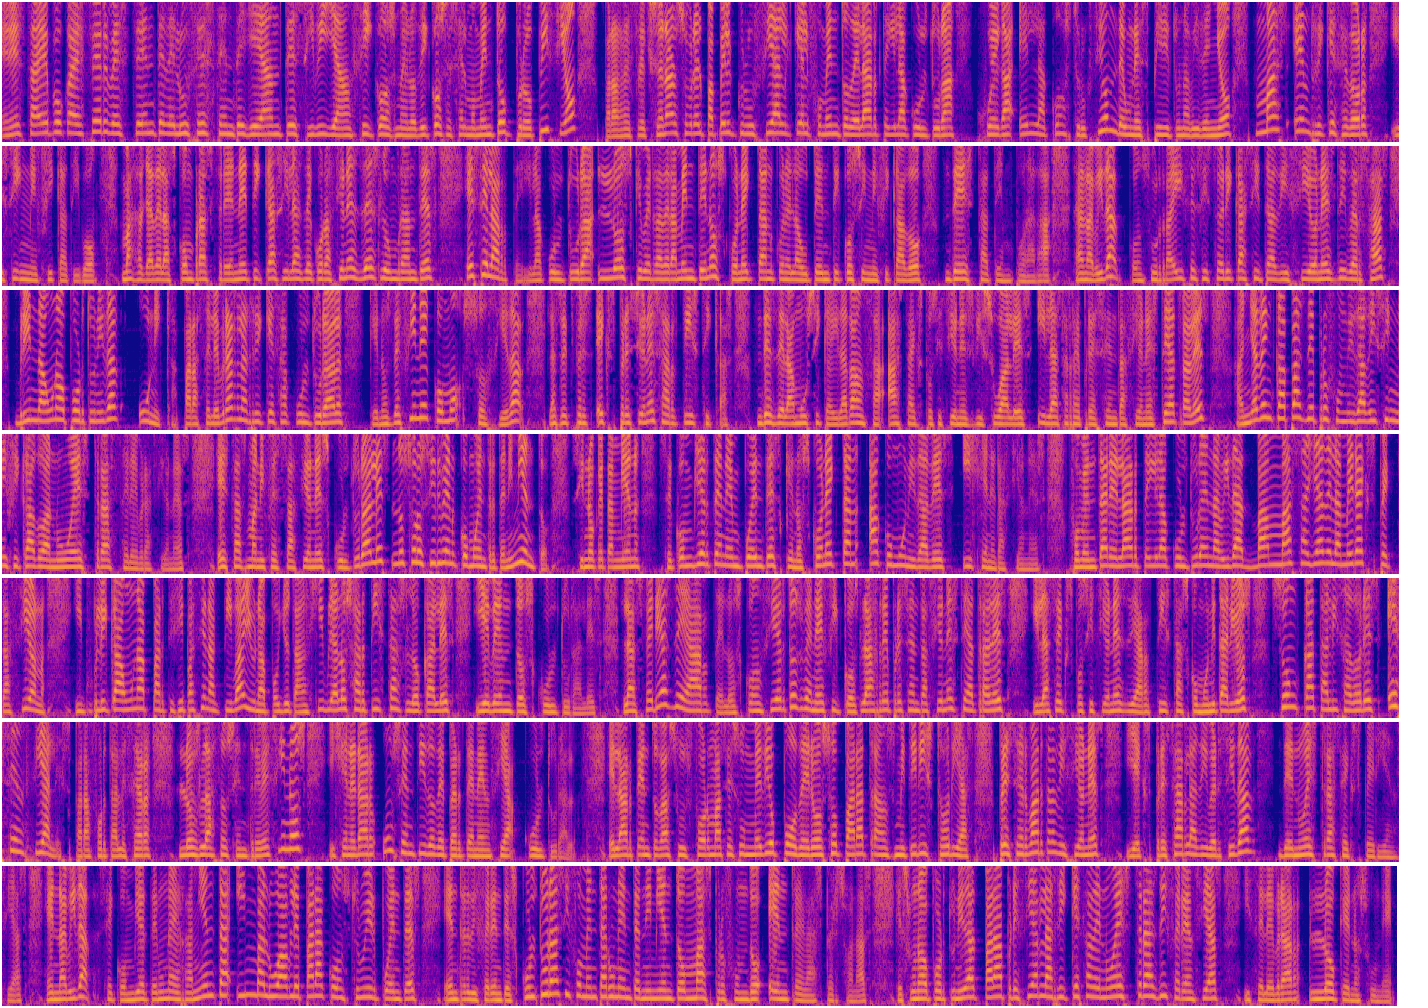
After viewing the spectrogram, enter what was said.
En esta época efervescente de luces centelleantes y villancicos melódicos es el momento propicio para reflexionar sobre el papel crucial que el fomento del arte y la cultura juega en la construcción de un espíritu navideño más enriquecedor y significativo. Más allá de las compras frenéticas y las decoraciones deslumbrantes, es el arte y la cultura los que verdaderamente nos conectan con el auténtico significado de esta temporada. La Navidad, con sus raíces históricas y tradiciones diversas, brinda una oportunidad única para celebrar la riqueza cultural que nos define como sociedad. Las expresiones artísticas, desde la música y la danza hasta exposiciones visuales y las representaciones teatrales, añaden capas de profundidad y significado a nuestras celebraciones. Estas manifestaciones culturales no solo sirven como entretenimiento, sino que también se convierten en puentes que nos conectan a comunidades y generaciones. Fomentar el arte y la cultura en Navidad va más allá de la mera expectación, implica una participación activa y un apoyo tangible a los artistas locales y eventos culturales. Las ferias de arte, los conciertos benéficos, las representaciones teatrales y las exposiciones de artistas comunitarios son catalizadores esenciales para fortalecer los lazos entre vecinos y generar un sentido de pertenencia cultural. El arte en todas sus formas es un medio poderoso para transmitir historias, preservar tradiciones y expresar la diversidad de nuestras experiencias. En Navidad se convierte en una herramienta invaluable para construir puentes entre diferentes culturas y fomentar un entendimiento más profundo entre las personas. Es una oportunidad para apreciar la riqueza de nuestras diferencias y celebrar lo que nos une.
